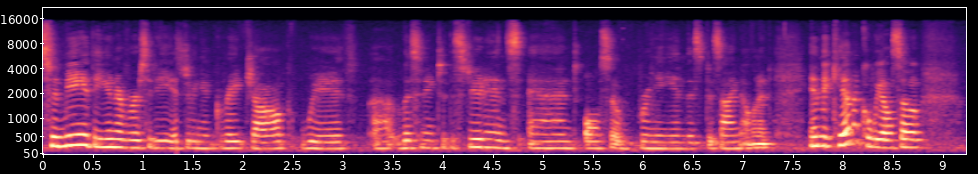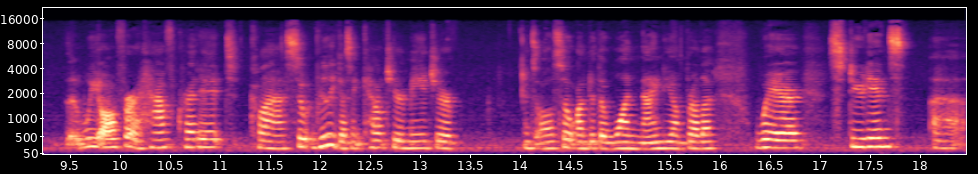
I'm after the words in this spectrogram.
to me, the university is doing a great job with uh, listening to the students and also bringing in this design element. In mechanical, we also we offer a half credit class, so it really doesn't count to your major. It's also under the 190 umbrella, where students uh,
